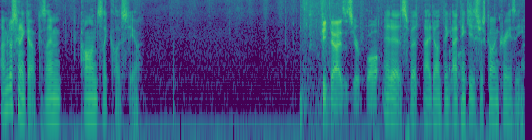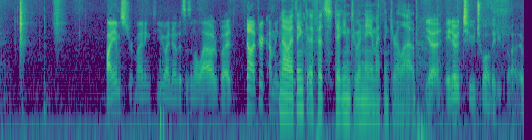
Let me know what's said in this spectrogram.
I'm just gonna go, because I'm... Colin's, like, close to you. If he dies, it's your fault. It is, but I don't think... I think he's just going crazy. I am strip mining to you. I know this isn't allowed, but No, if you're coming. No, I think if it's digging to a name, I think you're allowed. yeah, 802 1285.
